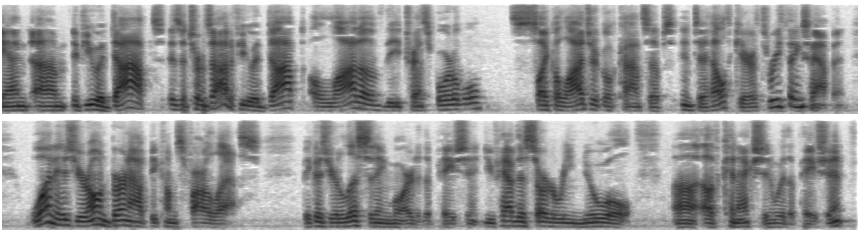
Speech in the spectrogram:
And um, if you adopt, as it turns out, if you adopt a lot of the transportable psychological concepts into healthcare, three things happen. One is your own burnout becomes far less because you're listening more to the patient. You have this sort of renewal uh, of connection with a patient.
